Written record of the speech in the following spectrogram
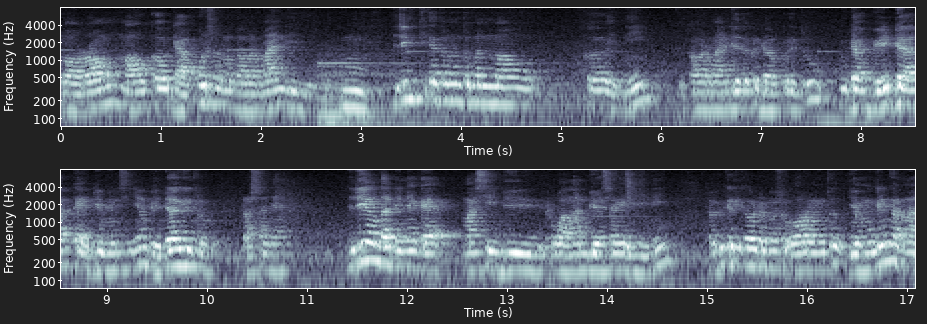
lorong mau ke dapur sama kamar mandi. gitu. Hmm. Jadi ketika teman-teman mau ke ini ke kamar mandi atau ke dapur itu udah beda, kayak dimensinya beda gitu rasanya. Jadi yang tadinya kayak masih di ruangan biasa kayak gini, tapi ketika udah masuk orang itu, ya mungkin karena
